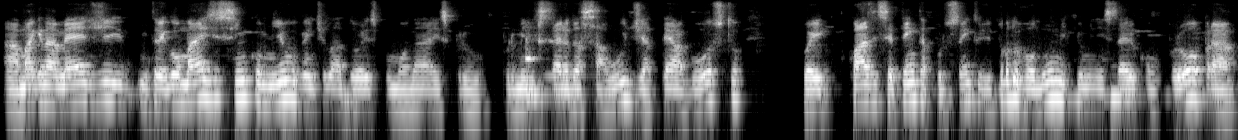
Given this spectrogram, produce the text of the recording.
a Magnamed entregou mais de 5 mil ventiladores pulmonares para o Ministério da Saúde até agosto. Foi quase 70% de todo o volume que o Ministério comprou para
